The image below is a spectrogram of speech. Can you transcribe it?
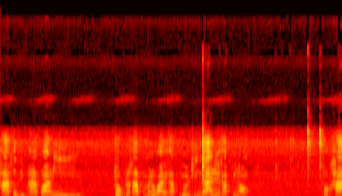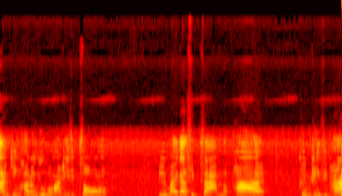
ค่าขึ้นสิบห้ากว่านี่จบแล้วครับ ไม่ไหวครับ โยนทิ้งได้เลยครับ พี่น้อง เพราะค่าจริงเขาต้องอยู่ประมาณที่สิบสองหรือไม่ก็สิบสามถ้าผ้าขึ้นไปถึงสิบห้า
